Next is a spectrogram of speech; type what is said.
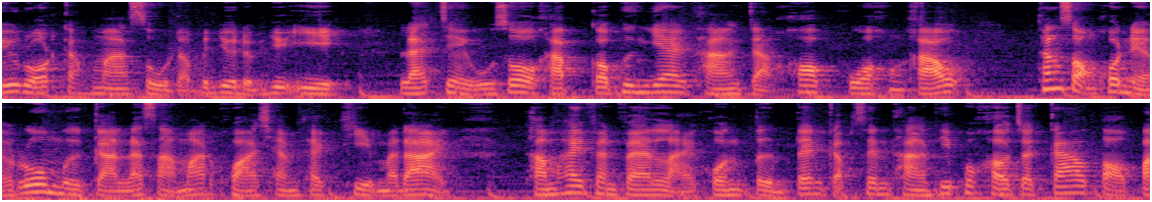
ดี้โรสกลับมาสู่ WWE และเจอูโซครับก็เพิ่งแยกทางจากครอบครัวของเขา ทั้งสองคนเนี่ยร่วมมือกันและสามารถคว้าแชมป์แท็กทีมมาได้ทำให้แฟนๆ หลายคนตื่นเต้นกับเส้นทางที่พวกเขาจะก้าวต่อไป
